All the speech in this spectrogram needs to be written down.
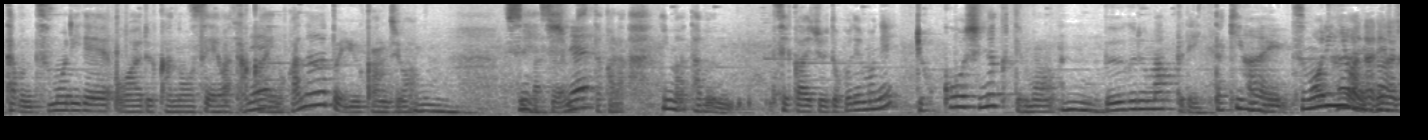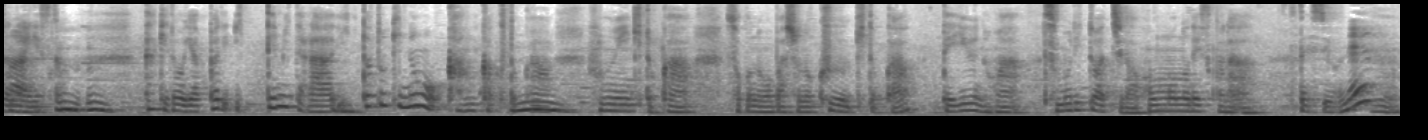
多分つもりで終わる可能性は高いのかなという感じは。しますよね。だから今多分世界中どこでもね旅行しなくても、うん、Google マップで行った気分、はい、つもりにはなれるじゃないですか、だけどやっぱり行ってみたら行った時の感覚とか、雰囲気とかそこの場所の空気とかっていうのはつもりとは違う本物ですから。ですよね、うん、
